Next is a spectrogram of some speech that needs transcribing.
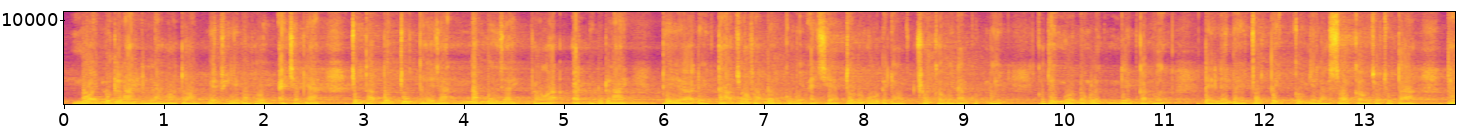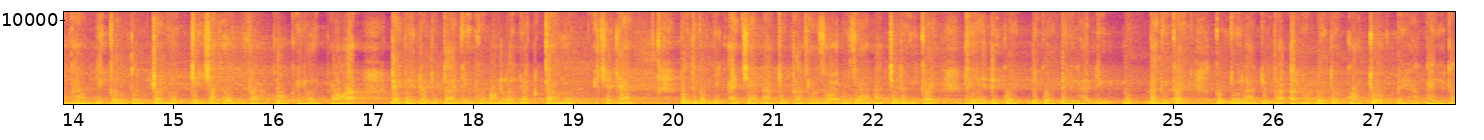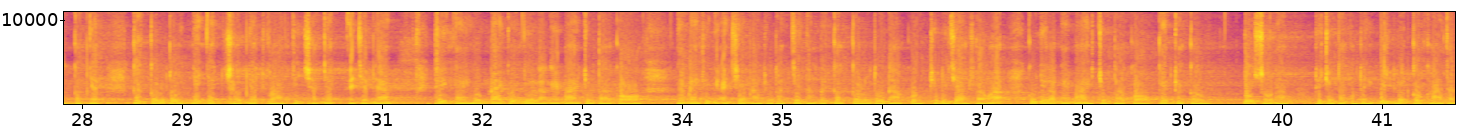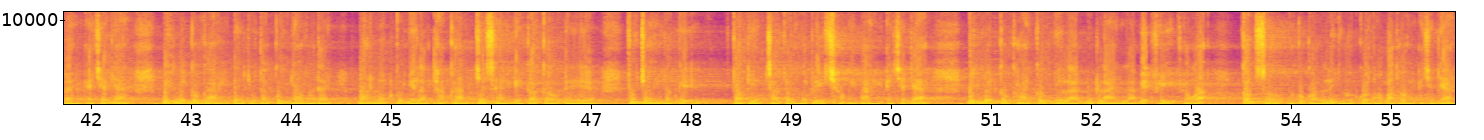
mọi nút like là hoàn toàn miễn phí mà thôi, anh chị nhé. Chúng ta bớt chút thời gian 50 giây, phải không ạ? Ấn vào nút like thì à, để tạo cho phạm đức cùng với anh chị em trong đội ngũ đội nhóm soi cầu miền nam của mình có thêm nguồn động lực, niềm cảm hứng để lên đây phân tích cũng như là soi cầu cho chúng ta, tham khảo những cầu tố chuẩn hơn, chính xác hơn và ok hơn, phải không ạ? Đem đến cho chúng ta những cơ món lợi nhuận cao hơn, anh chị nhé. Vâng thì có những anh chị em nào chúng ta theo dõi video mà chưa đăng ký kênh thì hãy đừng quên đừng quên để lại những nút đăng ký kênh cũng như là chúng ta ấn vào biểu tượng quả chuông để hàng ngày chúng ta cập nhật các cầu tôi nhanh nhất, sớm nhất và chính xác nhất, anh chị em nhé. Thì ngày hôm nay cũng như là ngày mai chúng ta có, ngày mai thì anh chị em nào chúng ta chiến thắng được các cầu lô tô nào của trên video phải không ạ? Cũng như là ngày mai chúng ta có kết các cầu bộ số nào thì chúng ta có thể bình luận công khai tại đây, anh chị em nhé. Bình luận công khai để chúng ta cùng nhau vào đây bàn luận cũng như là tham khảo, chia sẻ để các cầu để vui chơi và nghệ vào tiền sao cho hợp lý cho ngày mai, anh chị nhé. Bình luận công khai cũng như là nút like là miễn phí, phải không ạ? Con số nó cũng có linh hồn của nó mà thôi, anh chị nhé.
